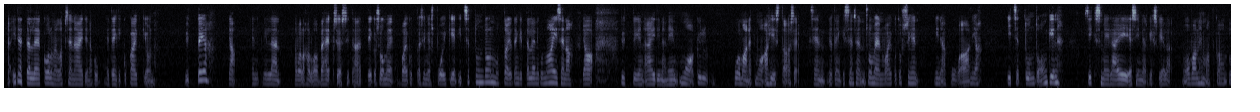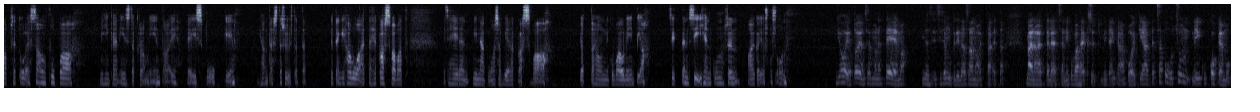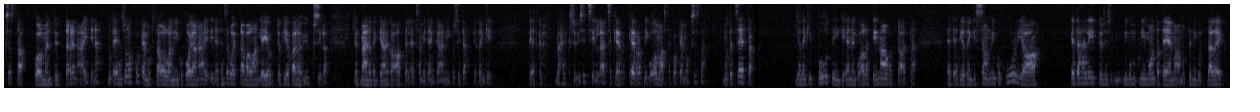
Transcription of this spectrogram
Ja itse tälleen kolmen lapsen äitinä, kun, etenkin kun kaikki on tyttöjä, ja en nyt millään tavalla halua väheksyä sitä, etteikö some vaikuttaisi myös poikien itsetuntoon, mutta jotenkin tälleen niin kuin naisena ja tyttöjen äitinä, niin mua kyllä huomaan, että mua ahistaa se, sen, jotenkin sen, sen somen vaikutus siihen minäkuvaan ja itsetuntoonkin. Siksi meillä ei esimerkiksi vielä nuo vanhemmatkaan lapset ole saanut lupaa mihinkään Instagramiin tai Facebookiin. Ihan tästä syystä, että jotenkin haluaa, että he kasvavat ja se heidän minäkuvansa vielä kasvaa, jotta he on niin kuin valmiimpia sitten siihen, kun sen aika joskus on. Joo, ja toi on semmoinen teema, ja siis se mun piti vielä sanoa, että, että mä en ajattele, että sä niinku väheksyt mitenkään poikia, että, että sä puhut sun niinku kokemuksesta kolmen tyttären äitinä, mutta eihän sulla ole kokemusta olla niinku pojan äitin, että se voi tavallaan, ja jokin jokainen on yksilö, että mä en jotenkin ainakaan ajattele, että sä mitenkään niinku sitä jotenkin, tiedätkö, väheksyisit sillä, että sä kerrot, kerrot niinku omasta kokemuksesta. Mutta et se, että jotenkin puhuttiinkin ennen kuin alettiin nauhoittaa, että et, et jotenkin se on niin kuin hurjaa, ja tähän liittyy siis niin, kuin, niin monta teemaa, mutta niin kuin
